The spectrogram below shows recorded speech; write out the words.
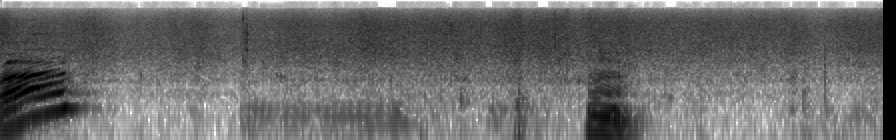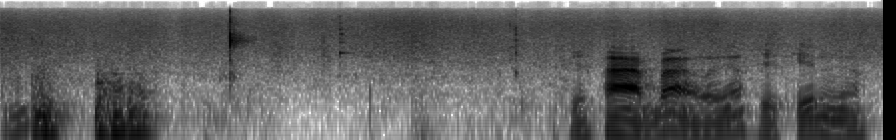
ว้าวสิพ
